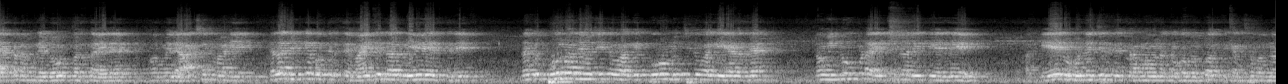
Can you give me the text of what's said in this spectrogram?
ಯಾಕೆ ನಮಗೆ ಡೌಟ್ ಬರ್ತಾ ಇದೆ, ಅವ್ರ ಮೇಲೆ ಆಕ್ಷನ್ ಮಾಡಿ. ಎಲ್ಲ ನಿಮಗೆ ಗೊತ್ತಿರುತ್ತೆ, ಮಾಹಿತಿದಾರ ನೀವೇ ಇರ್ತೀರಿ. ನಮಗೆ ಪೂರ್ವ ನಿಯೋಜಿತವಾಗಿ, ಪೂರ್ವ ಮುಂಚಿತವಾಗಿ ಹೇಳಿದ್ರೆ ನಾವು ಇನ್ನೂ ಕೂಡ ಹೆಚ್ಚಿನ ರೀತಿಯಲ್ಲಿ ಅದಕ್ಕೆ ಏನು ಮುನ್ನೆಚ್ಚರಿಕೆ ಕ್ರಮವನ್ನು ತಗೋಬೇಕು ಅದಕ್ಕೆ ಕೆಲಸವನ್ನ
